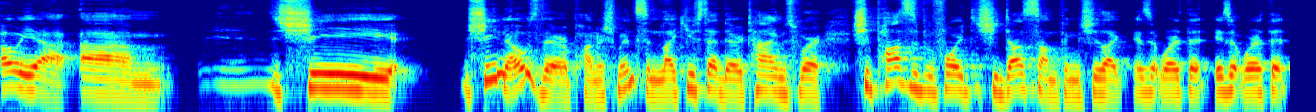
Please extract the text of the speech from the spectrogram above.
Oh yeah. Um, she she knows there are punishments and like you said there are times where she pauses before she does something she's like is it worth it is it worth it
